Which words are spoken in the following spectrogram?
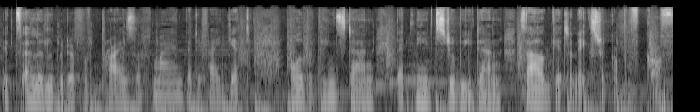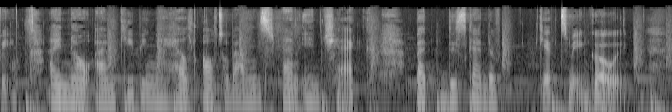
it's a little bit of a prize of mine that if I get all the things done that needs to be done, so I'll get an extra cup of coffee. I know I'm keeping my health also balanced and in check, but this kind of gets me going.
